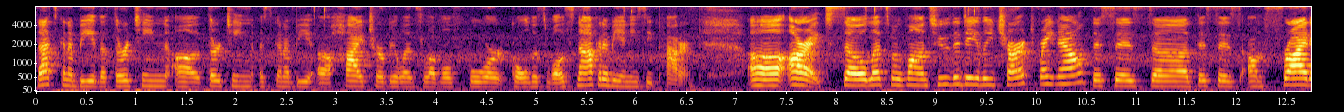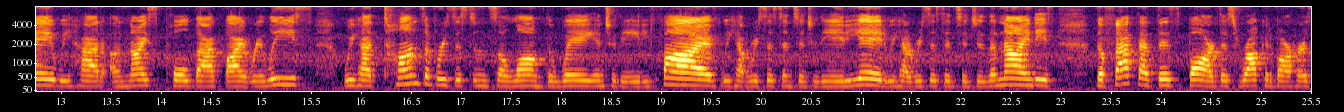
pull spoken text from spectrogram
That's going to be the 13 uh, 13 is going to be a high turbulence level for gold as well. It's not going to be an easy pattern. Uh, all right, so let's move on to the daily chart right now. This is uh, this is on Friday. We had a nice pullback by release. We had tons of resistance along the way into the 85. We had resistance into the 88. We had resistance into the 90s. The fact that this bar, this rocket bar, has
